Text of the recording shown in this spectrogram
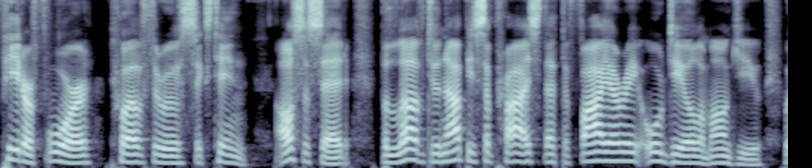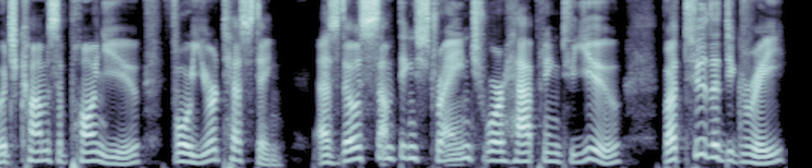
Peter 4 12 through 16 also said, Beloved, do not be surprised at the fiery ordeal among you, which comes upon you for your testing, as though something strange were happening to you, but to the degree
